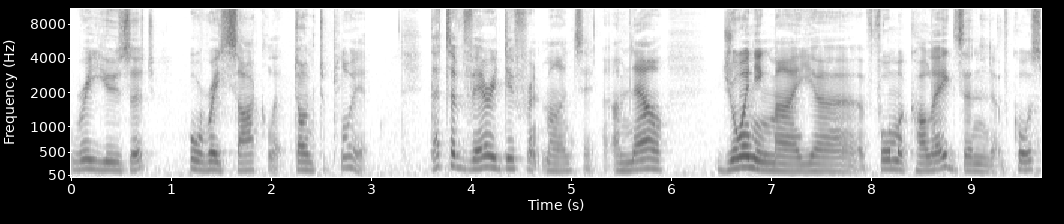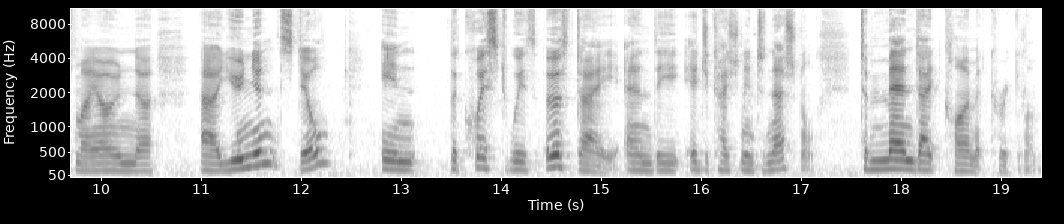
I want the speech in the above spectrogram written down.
reuse it or recycle it, don't deploy it. That's a very different mindset. I'm now joining my uh, former colleagues and, of course, my own uh, uh, union still in the quest with Earth Day and the Education International to mandate climate curriculum.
